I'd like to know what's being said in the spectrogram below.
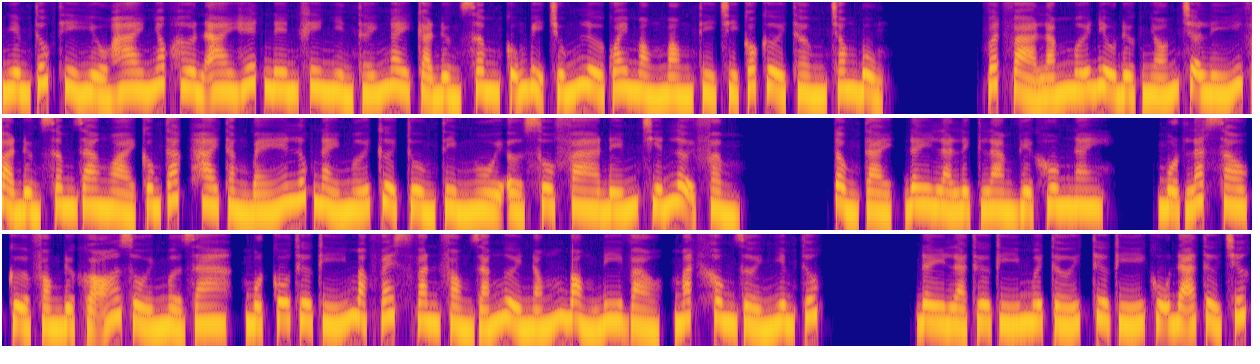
Nghiêm túc thì hiểu hai nhóc hơn ai hết nên khi nhìn thấy ngay cả đường sâm cũng bị chúng lừa quay mòng mòng thì chỉ có cười thầm trong bụng. Vất vả lắm mới điều được nhóm trợ lý và đường xâm ra ngoài công tác hai thằng bé lúc này mới cười tùm tìm ngồi ở sofa đếm chiến lợi phẩm. Tổng tài, đây là lịch làm việc hôm nay. Một lát sau, cửa phòng được gõ rồi mở ra, một cô thư ký mặc vest văn phòng dáng người nóng bỏng đi vào, mắt không rời nghiêm túc. Đây là thư ký mới tới, thư ký cũ đã từ chức.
